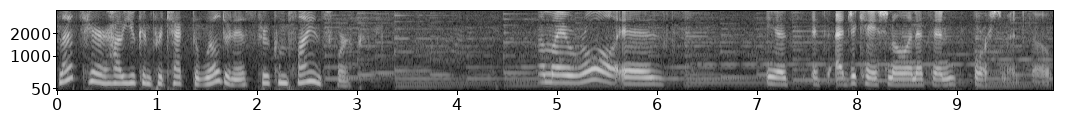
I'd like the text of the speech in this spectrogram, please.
Let's hear how you can protect the wilderness through compliance work. Uh, my role is it's, it's educational and it's enforcement. So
